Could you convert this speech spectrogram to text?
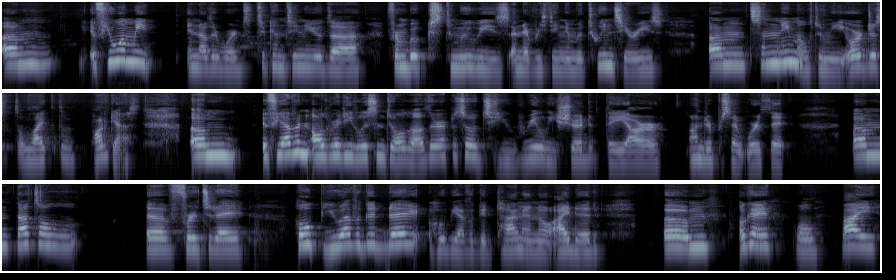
um, if you want me, in other words, to continue the from books to movies and everything in between series, um, send an email to me or just like the podcast. Um, if you haven't already listened to all the other episodes, you really should. They are 100% worth it. Um, that's all uh, for today. Hope you have a good day. Hope you have a good time. I know I did. Um, Okay, well, bye.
